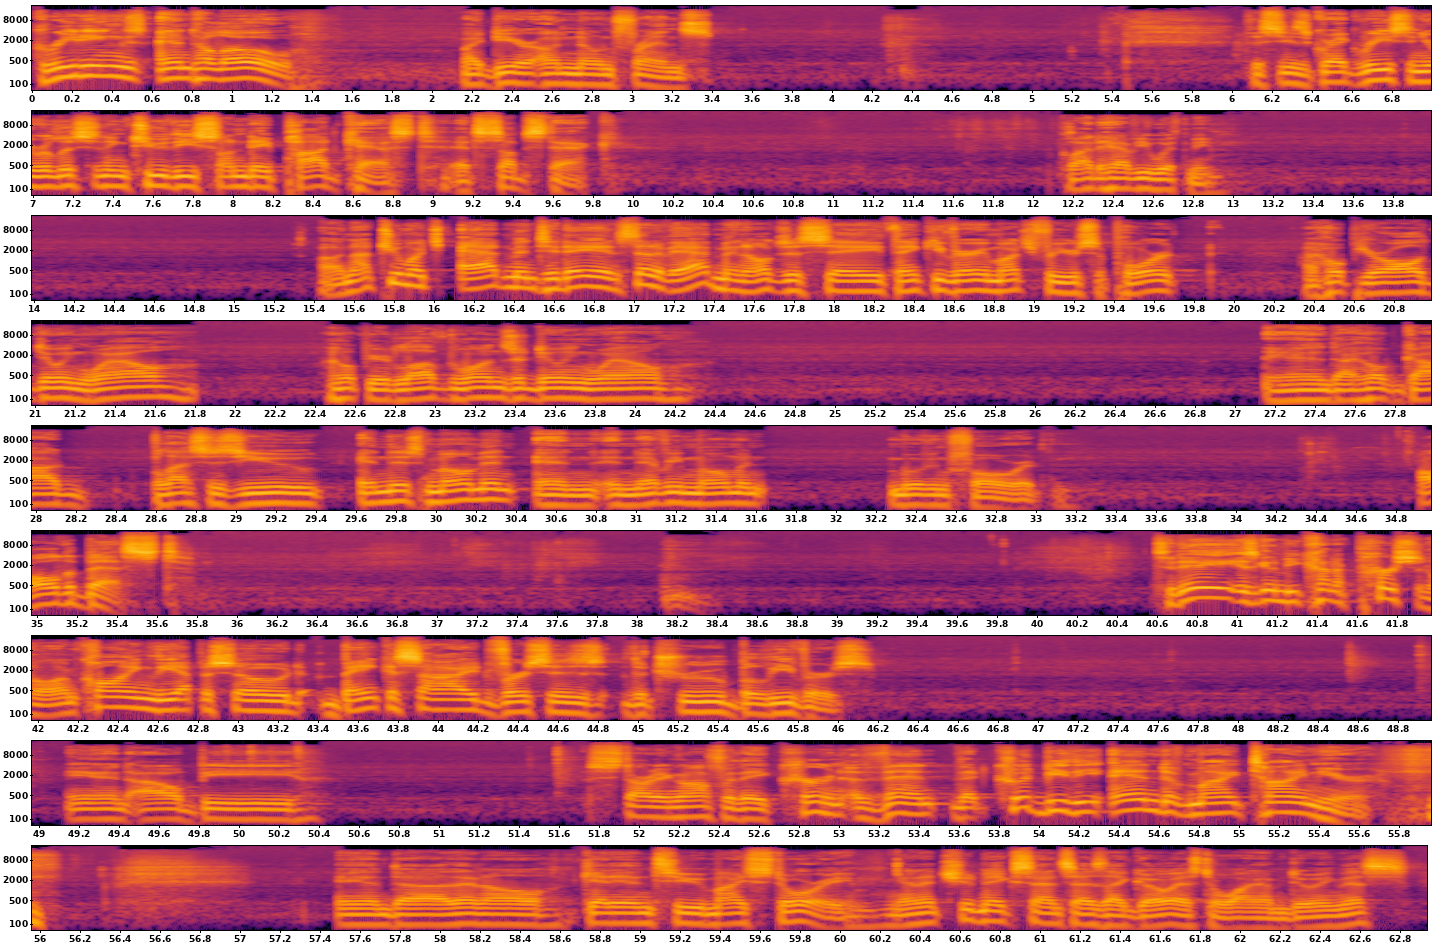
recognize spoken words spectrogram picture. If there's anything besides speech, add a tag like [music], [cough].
Greetings and hello, my dear unknown friends. This is Greg Reese, and you are listening to the Sunday podcast at Substack. Glad to have you with me. Uh, not too much admin today. Instead of admin, I'll just say thank you very much for your support. I hope you're all doing well. I hope your loved ones are doing well. And I hope God blesses you in this moment and in every moment moving forward. All the best. Today is going to be kind of personal. I'm calling the episode Bankicide versus the True Believers. And I'll be starting off with a current event that could be the end of my time here. [laughs] and uh, then I'll get into my story. And it should make sense as I go as to why I'm doing this.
